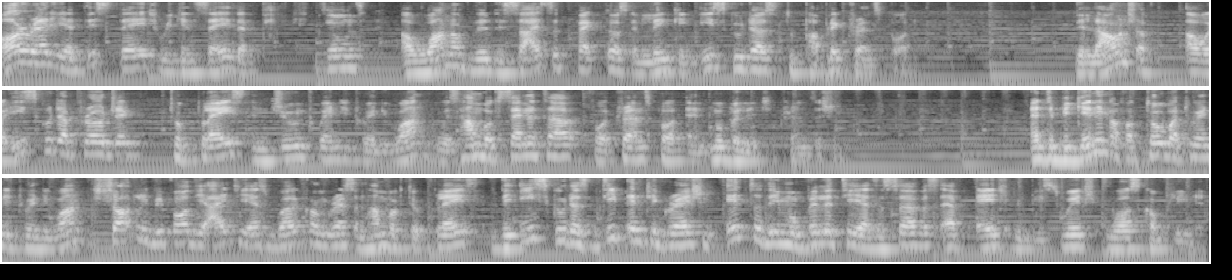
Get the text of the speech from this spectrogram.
Already at this stage, we can say that parking zones are one of the decisive factors in linking e-scooters to public transport. The launch of our e-scooter project took place in June 2021 with Hamburg Senator for Transport and Mobility Transition. At the beginning of October 2021, shortly before the ITS World Congress in Hamburg took place, the e-scooter's deep integration into the Mobility as a Service app HVV Switch was completed.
